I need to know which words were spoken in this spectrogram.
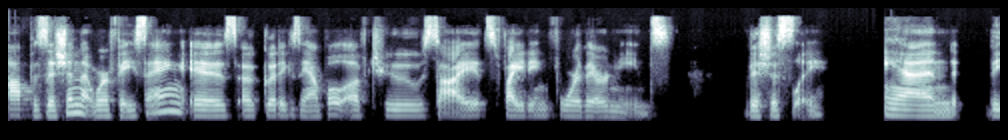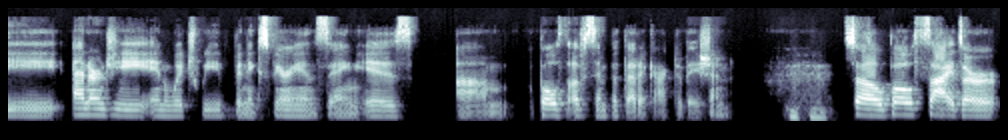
opposition that we're facing is a good example of two sides fighting for their needs viciously. And the energy in which we've been experiencing is um, both of sympathetic activation. Mhm. So both sides are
